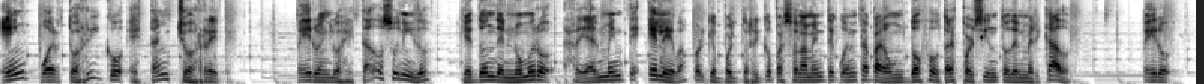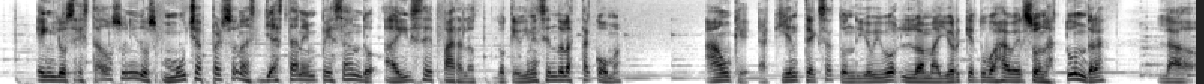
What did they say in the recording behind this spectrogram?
En Puerto Rico están chorrete, pero en los Estados Unidos, que es donde el número realmente eleva, porque Puerto Rico pues solamente cuenta para un 2 o 3% del mercado. Pero en los Estados Unidos muchas personas ya están empezando a irse para lo, que viene siendo las Tacoma, aunque aquí en Texas, donde yo vivo, lo mayor que tú vas a ver son las tundras, la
